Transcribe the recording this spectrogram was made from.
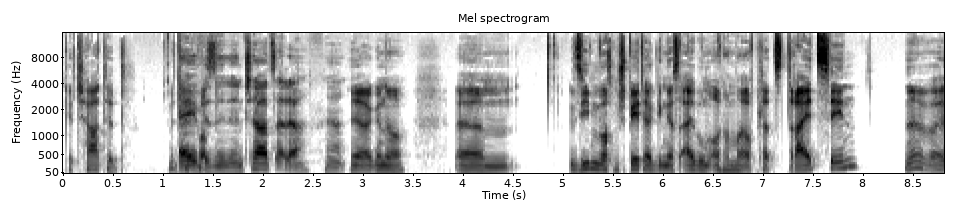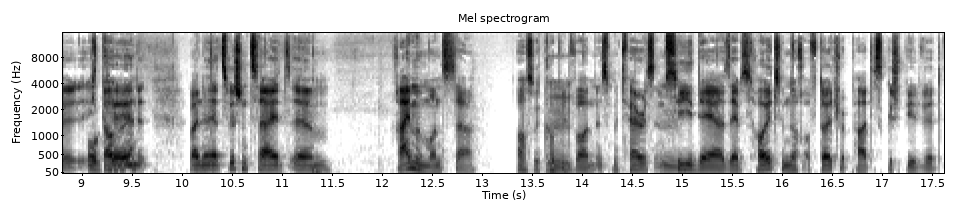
gechartet. Ey, wir sind in den Charts, Alter. Ja, ja genau. Ähm, sieben Wochen später ging das Album auch nochmal auf Platz 13, ne, weil ich okay. glaube, in, weil in der Zwischenzeit ähm, Reimemonster ausgekoppelt mhm. worden ist mit Ferris MC, mhm. der selbst heute noch auf deutsche Partys gespielt wird.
